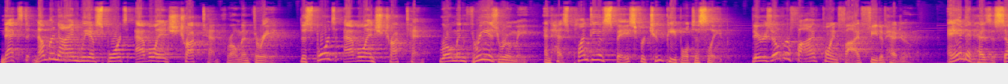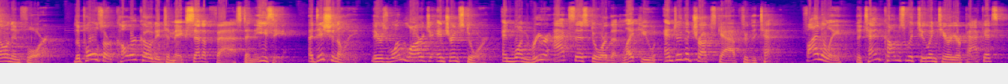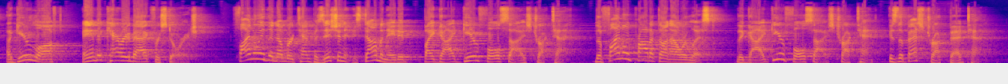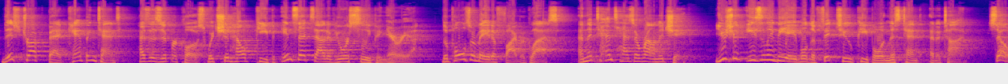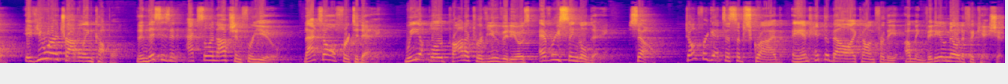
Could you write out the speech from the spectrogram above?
Next, number 9 we have Sportz Avalanche Truck Tent Roman 3. The Sportz Avalanche Truck Tent Roman 3 is roomy and has plenty of space for two people to sleep. There is over 5.5 feet of headroom, and it has a sewn-in floor. The poles are color-coded to make setup fast and easy. Additionally, there's one large entrance door and one rear access door that let you enter the truck's cab through the tent. Finally, the tent comes with two interior packets, a gear loft, and a carry bag for storage. Finally, the number 10 position is dominated by Guide Gear Full-Size Truck Tent. The final product on our list, the Guide Gear Full-Size Truck Tent, is the best truck bed tent. This truck bed camping tent has a zipper close which should help keep insects out of your sleeping area. The poles are made of fiberglass, and the tent has a rounded shape. You should easily be able to fit two people in this tent at a time. So, if you are a traveling couple, then this is an excellent option for you. That's all for today. We upload product review videos every single day. So, don't forget to subscribe and hit the bell icon for the upcoming video notification.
